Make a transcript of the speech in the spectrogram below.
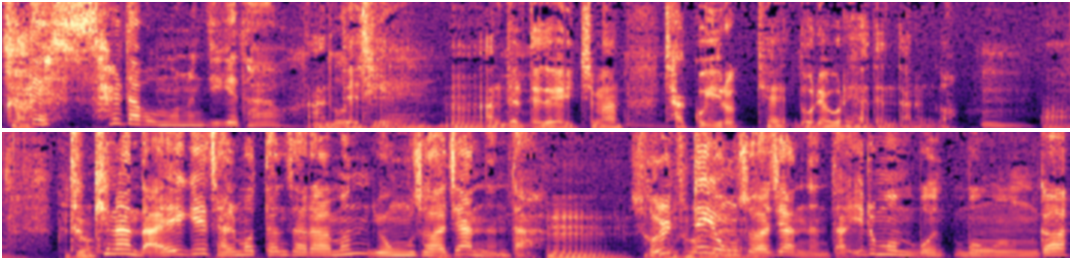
근데 살다 보면은 이게 다안또 되지. 어, 안될 때도 있지만 자꾸 이렇게 노력을 해야 된다는 거. 음. 어, 그죠? 특히나 나에게 잘못한 사람은 용서하지 않는다. 음, 절대 용서해. 용서하지 않는다. 이러면 뭐, 뭔가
